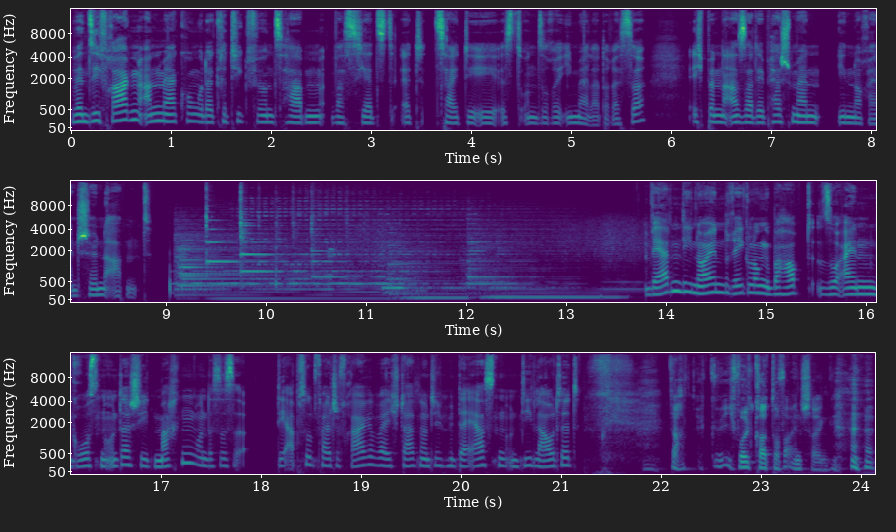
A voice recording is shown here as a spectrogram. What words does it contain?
Wenn Sie Fragen, Anmerkungen oder Kritik für uns haben, wasjetzt.zeit.de ist unsere E-Mail-Adresse. Ich bin Azadeh Peschman. Ihnen noch einen schönen Abend. Werden die neuen Regelungen überhaupt so einen großen Unterschied machen? Und das ist die absolut falsche Frage, weil ich starte natürlich mit der ersten und die lautet. Ich wollte gerade darauf einsteigen.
